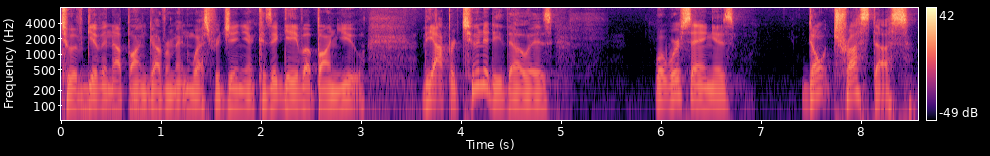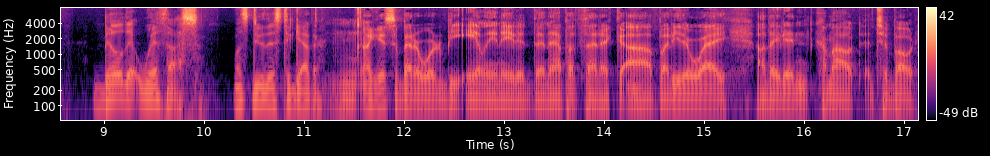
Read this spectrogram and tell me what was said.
to have given up on government in West Virginia because it gave up on you. The opportunity, though, is what we're saying is don't trust us, build it with us. Let's do this together. Mm, I guess a better word would be alienated than apathetic. Uh, but either way, uh, they didn't come out to vote.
